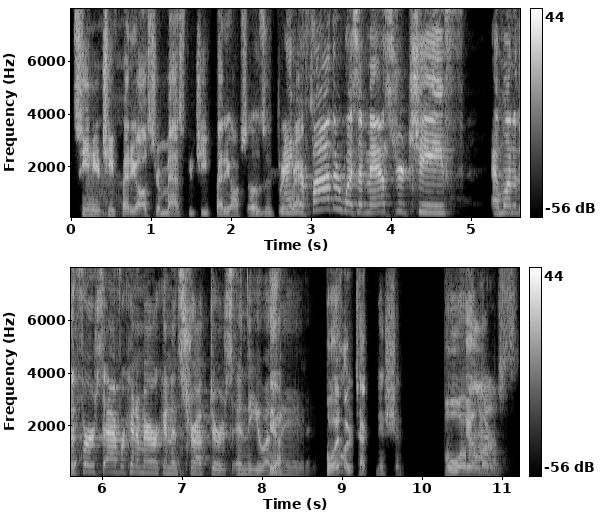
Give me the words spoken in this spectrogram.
senior chief petty officer, master chief petty officer. Those are the three and your father was a master chief and one of the Yeah. first African American instructors in the U.S. Yeah. Navy. Boiler technician. boilers,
